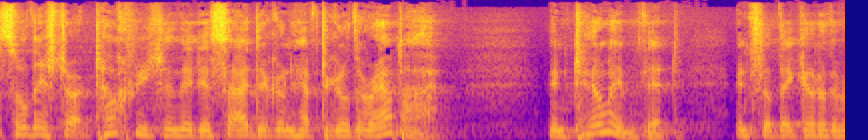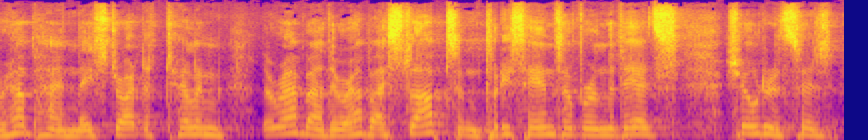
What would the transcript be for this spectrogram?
so they start talking to each other and they decide they're going to have to go to the rabbi and tell him that. And so they go to the rabbi and they start to tell him the rabbi. The rabbi stops him, put his hands over on the dad's shoulder and says,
